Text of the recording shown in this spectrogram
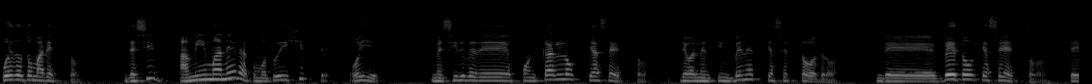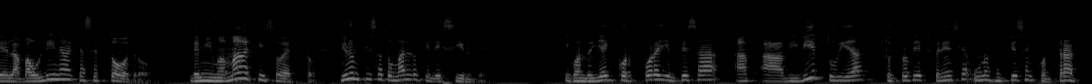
puedo tomar esto. Decir, a mi manera, como tú dijiste, oye, me sirve de Juan Carlos que hace esto, de Valentín Bennett que hace esto otro, de Beto que hace esto, de la Paulina que hace esto otro, de mi mamá que hizo esto. Y uno empieza a tomar lo que le sirve. Y cuando ya incorpora y empieza a, vivir tu vida, tu propia experiencia, uno se empieza a encontrar.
